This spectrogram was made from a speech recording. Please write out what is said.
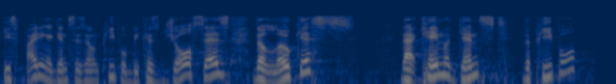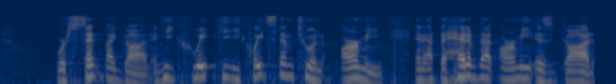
He's fighting against his own people because Joel says the locusts that came against the people were sent by God, and he, he equates them to an army. And at the head of that army is God,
